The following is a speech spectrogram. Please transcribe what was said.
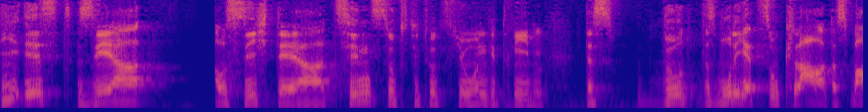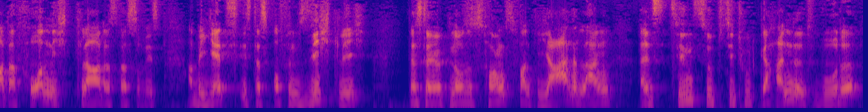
die ist sehr aus Sicht der Zinssubstitution getrieben. Das, wird, das wurde jetzt so klar. Das war davor nicht klar, dass das so ist. Aber jetzt ist das offensichtlich, dass der Hypnosis Fonds Fund jahrelang als Zinssubstitut gehandelt wurde,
